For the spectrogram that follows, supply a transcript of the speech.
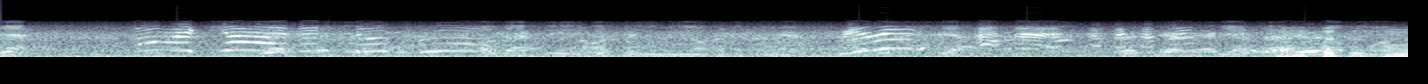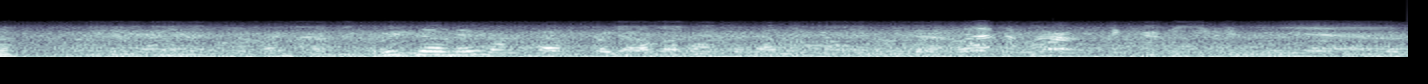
Yeah. Oh my god, that's so I was cool. actually in Austin when y'all had the premiere. Really? Yeah. At the Subway Subway? Yeah. Can you put this in there? Who's down there? Yeah, I love it. Well, that's a horrible picture of you. Yeah.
